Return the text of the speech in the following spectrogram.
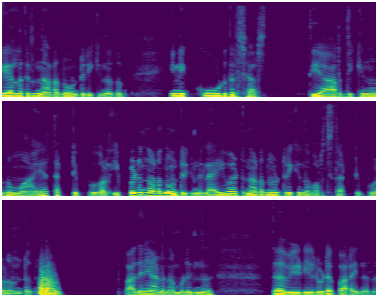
കേരളത്തിൽ നടന്നുകൊണ്ടിരിക്കുന്നതും ഇനി കൂടുതൽ ശക്തി ആർജിക്കുന്നതുമായ തട്ടിപ്പുകൾ. ഇപ്പോഴും നടന്നുകൊണ്ടിരിക്കുന്നത് ലൈവായിട്ട് നടന്നുകൊണ്ടിരിക്കുന്ന കുറച്ച് തട്ടിപ്പുകളുണ്ട്. അപ്പോൾ അതിനെയാണ് നമ്മൾ ഇന്നത്തെ വീഡിയോയിലൂടെ പറയുന്നത്.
